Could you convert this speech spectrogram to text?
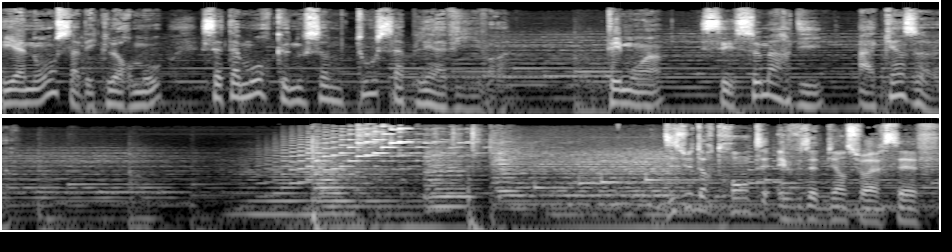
et annoncent avec leurs mots cet amour que nous sommes tous appelés à vivre. Témoin, c'est ce mardi à 15h. 18h30 et vous êtes bien sur RCF.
